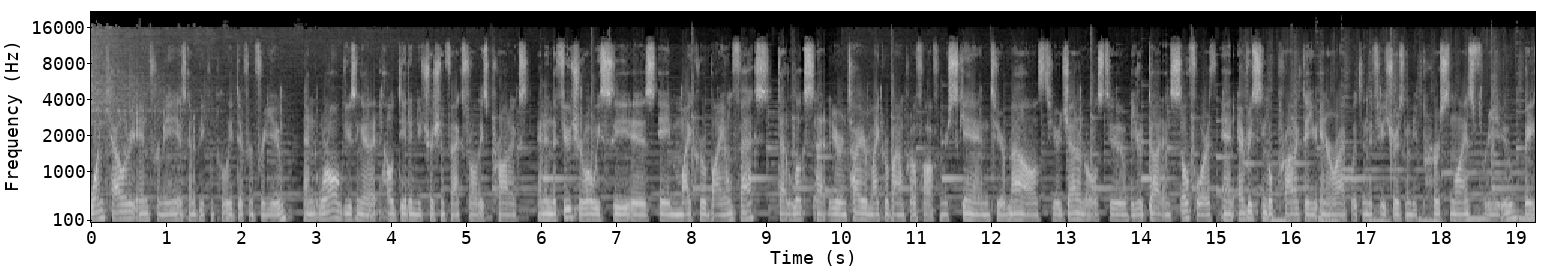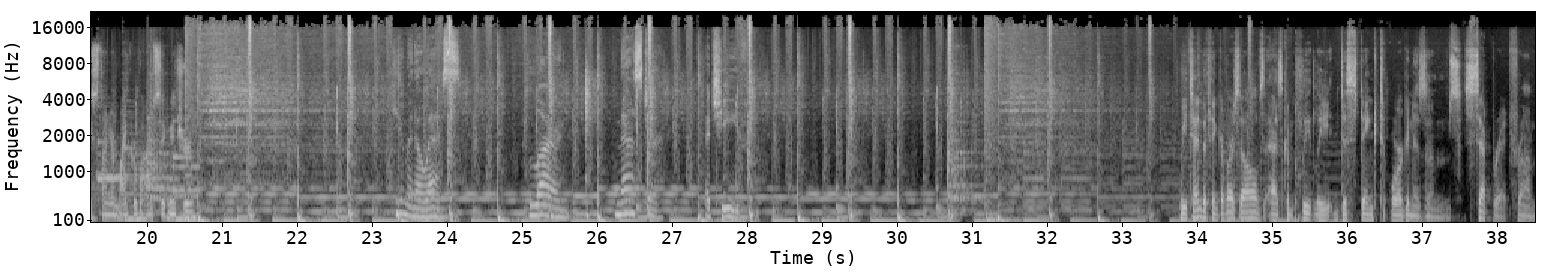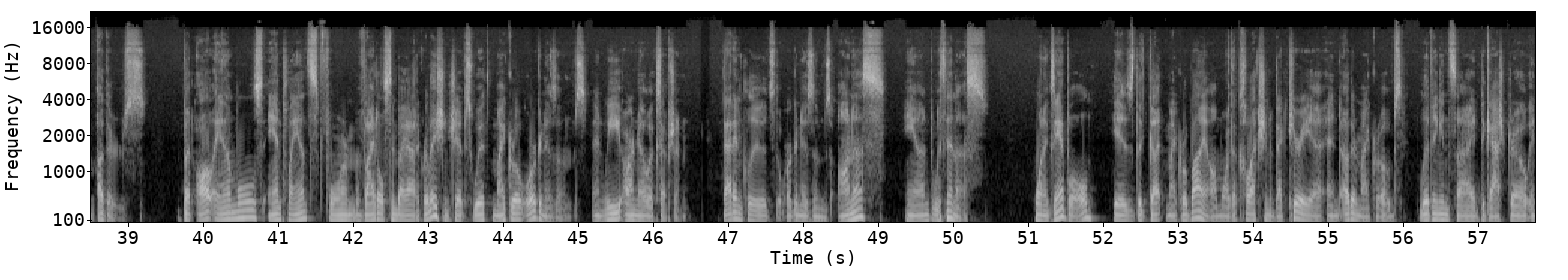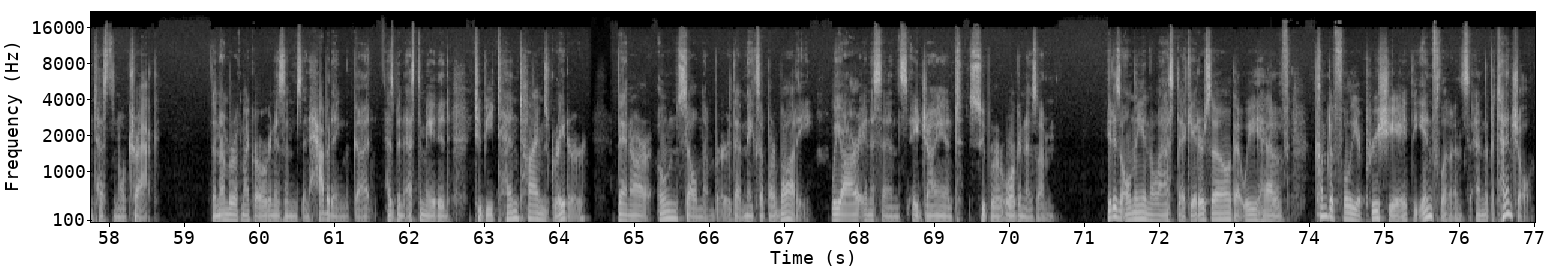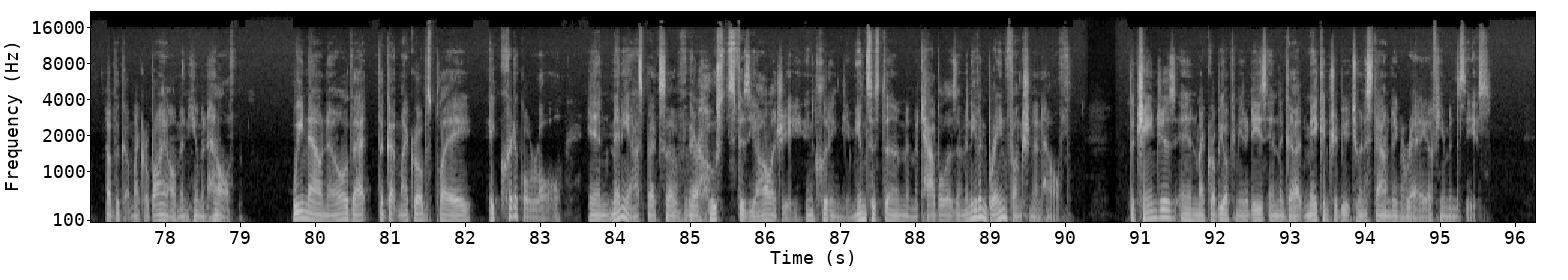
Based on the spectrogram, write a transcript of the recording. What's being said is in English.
one calorie in for me is going to be completely different for you. And we're all using a outdated nutrition facts for all these products. And in the future, what we see is a microbiome facts that looks at your entire microbiome profile from your skin to your mouth to your genitals to your gut and so forth. And every single product that you interact with in the future is going to be personalized for you based on your microbiome signature. humanOS. Learn, master, achieve. We tend to think of ourselves as completely distinct organisms, separate from others. But all animals and plants form vital symbiotic relationships with microorganisms, and we are no exception. That includes the organisms on us and within us. One example is the gut microbiome, or the collection of bacteria and other microbes living inside the gastrointestinal tract. The number of microorganisms inhabiting the gut has been estimated to be 10 times greater than our own cell number that makes up our body. We are, in a sense, a giant superorganism. It is only in the last decade or so that we have come to fully appreciate the influence and the potential of the gut microbiome in human health. We now know that the gut microbes play a critical role in many aspects of their host's physiology, including the immune system and metabolism and even brain function and health. The changes in microbial communities in the gut may contribute to an astounding array of human disease.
